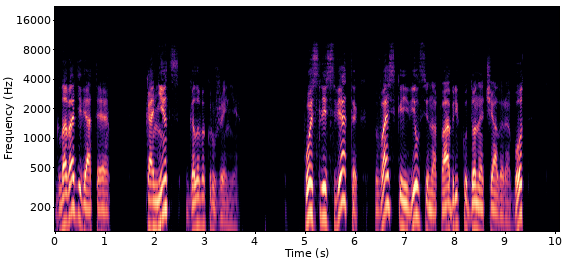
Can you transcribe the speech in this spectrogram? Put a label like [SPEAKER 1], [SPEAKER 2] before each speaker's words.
[SPEAKER 1] Глава 9. Конец головокружения. После святок Васька явился на фабрику до начала работ,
